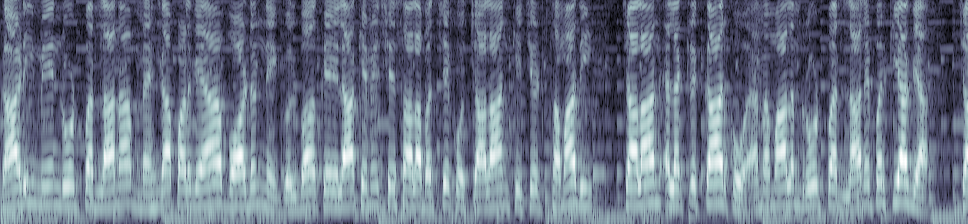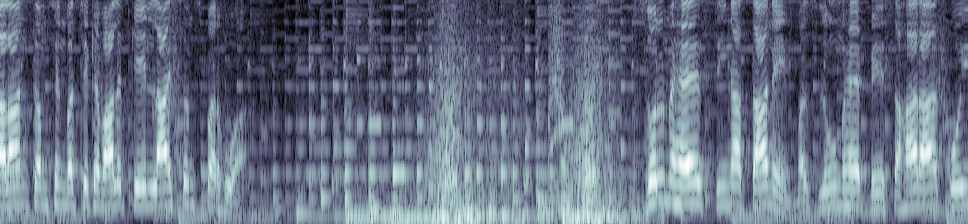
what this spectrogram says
गाड़ी मेन रोड पर लाना महँगा पड़ गया। वार्डन ने गुलबर्ग के इलाके में छह साल बच्चे को चालान की चिट थमा दी। चालान इलेक्ट्रिक कार को एम एम आलम रोड पर लाने पर किया गया। चालान कमसिन बच्चे के वालिद के लाइसेंस पर हुआ। जुल्म है सीना ताने, मजलूम है बेसहारा। कोई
